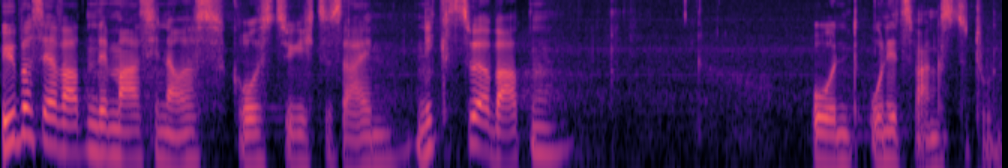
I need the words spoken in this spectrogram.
übers erwartende Maß hinaus großzügig zu sein, nichts zu erwarten und ohne Zwangs zu tun.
